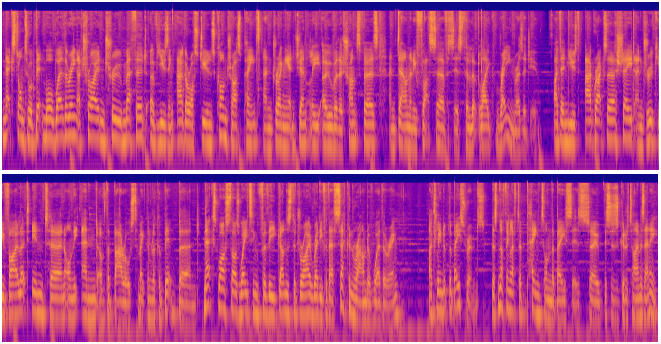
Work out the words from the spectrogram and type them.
Next onto a bit more weathering, a tried and true method of using Aggaros Dunes contrast paint and dragging it gently over the transfers and down any flat surfaces to look like rain residue. I then used Agrax Earthshade and Druchii Violet in turn on the end of the barrels to make them look a bit burned. Next, whilst I was waiting for the guns to dry ready for their second round of weathering, I cleaned up the base rims. There's nothing left to paint on the bases, so this is as good a time as any.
